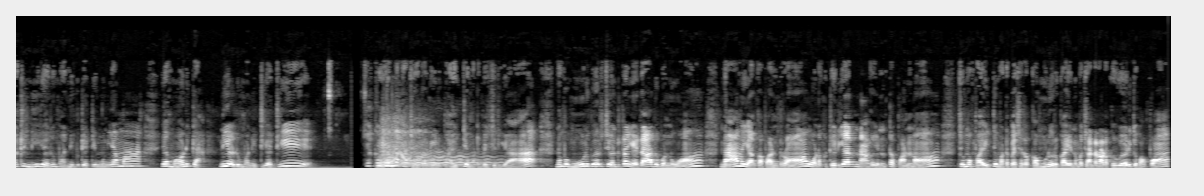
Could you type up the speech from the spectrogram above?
ஏட்டி நீ எதுவும் பண்ணிவிட்டியாட்டி முனியாம்மா? ஏன் மோனிக்கா நீ எதுவும் பண்ணிட்டியாட்டி? ஏக்கா சொல்கிற நீ பைத்தியம் மட்டும் பேசுறியா? நம்ம மூணு பேர் சேர்ந்துட்டா ஏதாவது பண்ணுவோம். நாம் எங்கே பண்ணுறோம் உனக்கு தெரியாது நாங்கள் என்னத்த பண்ணோம்? சும்மா பைத்தியம் மட்டும் பேசுகிற கம்முன்னு இருக்கா? என்னமோ சண்டை நடக்க வேடிக்கை பார்ப்போம்.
